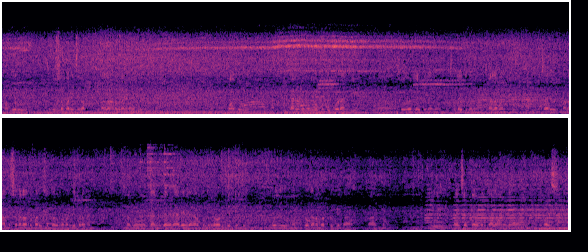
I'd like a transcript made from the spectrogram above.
మా పేరు అదృష్టం భరించడం చాలా ఆనందంగా ఉంది. మాకు కార్యక్రమంలో ముందుకు పోవడానికి ఆ, సోదరులు అయితేనేమో మిత్రులు అయితేనేమో చాలామంది ఒకసారి మన అదృష్ట నగరంలో పరీక్షిద్దాం ఉందామని చెప్పడము. మేము దాని విధంగానే అదే విధంగా ముందుకు రావడం జరిగింది. ఈరోజు నా టోకన్ నెంబర్ టూ కింద నాకు ఈ వైన్ షాప్ చాలా ఆనందంగా భావిస్తున్నాను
